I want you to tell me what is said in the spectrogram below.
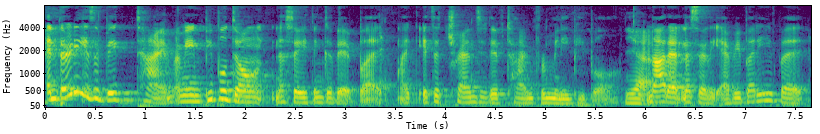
And 30 is a big time. I mean, people don't necessarily think of it, but like it's a transitive time for many people. Yeah. Not necessarily everybody, but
